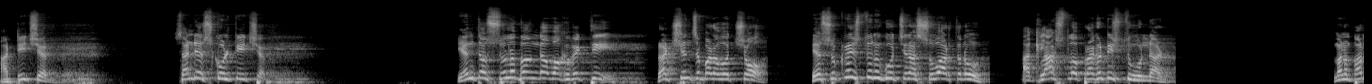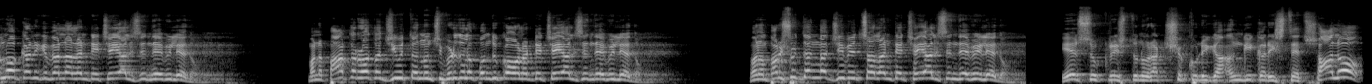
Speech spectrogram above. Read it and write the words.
ఆ టీచర్ సండే స్కూల్ టీచర్ ఎంత సులభంగా ఒక వ్యక్తి రక్షించబడవచ్చో యేసుక్రీస్తును కూర్చిన సువార్తను ఆ క్లాస్లో ప్రకటిస్తూ ఉన్నాడు. మనం పరలోకానికి వెళ్ళాలంటే చేయాల్సిందేమీ లేదు. మన పాత రోత జీవితం నుంచి విడుదల పొందుకోవాలంటే చేయాల్సిందేమీ లేదు. మనం పరిశుద్ధంగా జీవించాలంటే చేయాల్సిందేమీ లేదు. యేసుక్రీస్తును రక్షకునిగా అంగీకరిస్తే చాలో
